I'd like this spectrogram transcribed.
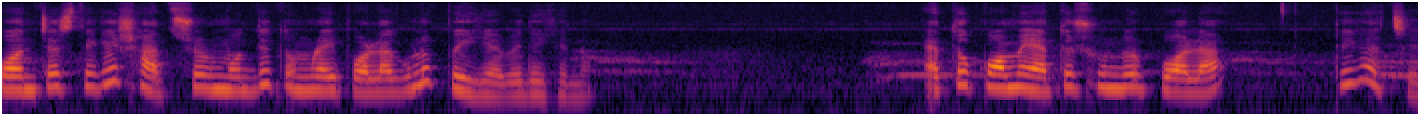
পঞ্চাশ থেকে সাতশোর মধ্যে তোমরা এই পলাগুলো পেয়ে যাবে, দেখে নাও। এত কমে এত সুন্দর পলা, ঠিক আছে?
